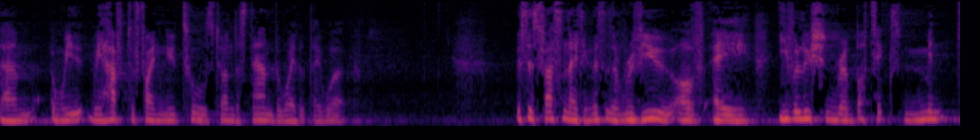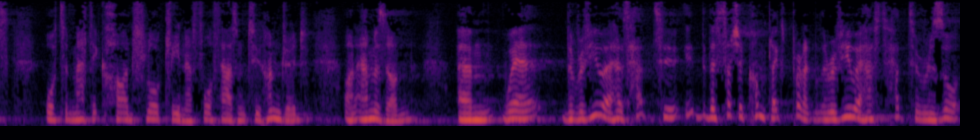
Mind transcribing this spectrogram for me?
Um, and we, we have to find new tools to understand the way that they work. This is fascinating. This is a review of a Evolution Robotics Mint automatic hard floor cleaner 4200 on Amazon, um, where the reviewer has had to, it, there's such a complex product that the reviewer has had to resort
